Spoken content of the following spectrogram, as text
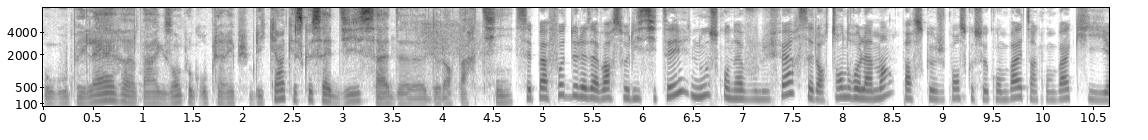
au groupe LR, par exemple, au groupe Les Républicains. Qu'est-ce que ça dit, ça, de, leur parti? C'est pas faute de les avoir sollicités. Nous, ce qu'on a voulu faire, c'est leur tendre la main, parce que je pense que ce combat est un combat qui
